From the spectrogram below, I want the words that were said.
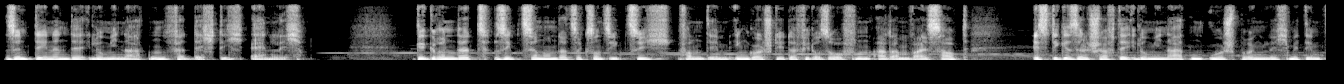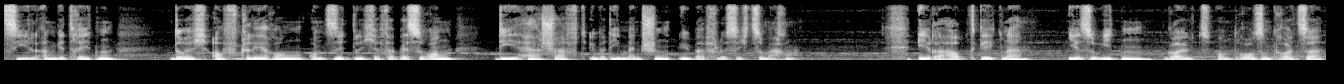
sind denen der Illuminaten verdächtig ähnlich. Gegründet 1776 von dem Ingolstädter Philosophen Adam Weishaupt, ist die Gesellschaft der Illuminaten ursprünglich mit dem Ziel angetreten, durch Aufklärung und sittliche Verbesserung die Herrschaft über die Menschen überflüssig zu machen. Ihre Hauptgegner, Jesuiten, Gold- und Rosenkreuzer,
